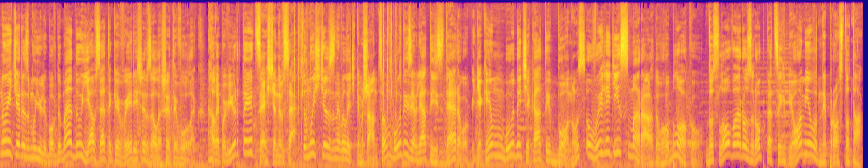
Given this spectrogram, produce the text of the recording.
Ну і через мою любов до меду я все-таки вирішив залишити вулик. Але повірте, це ще не все. Тому що з невеличким шансом буде з'являтись дерево, під яким буде чекати бонус у вигляді смарагдового блоку. До слова, розробка цих біомів не просто просто так.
